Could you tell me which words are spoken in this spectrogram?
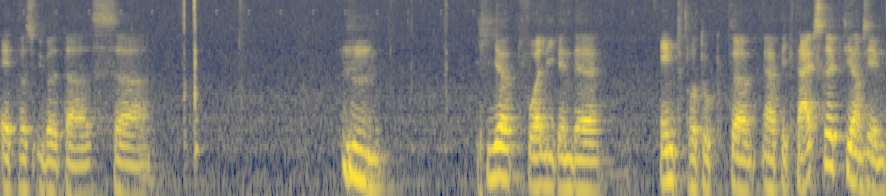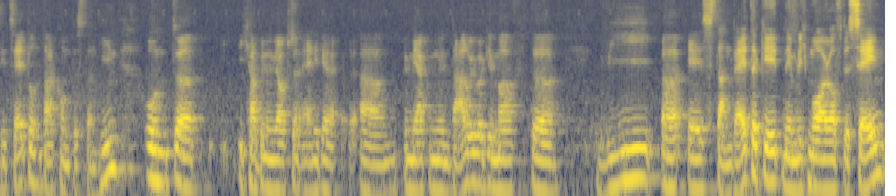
etwas über das hier vorliegende Endprodukt äh, Big TypeScript. Hier haben Sie eben die Zettel und da kommt es dann hin. Und äh, ich habe Ihnen ja auch schon einige äh, Bemerkungen darüber gemacht, äh, wie äh, es dann weitergeht, nämlich more of the same.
